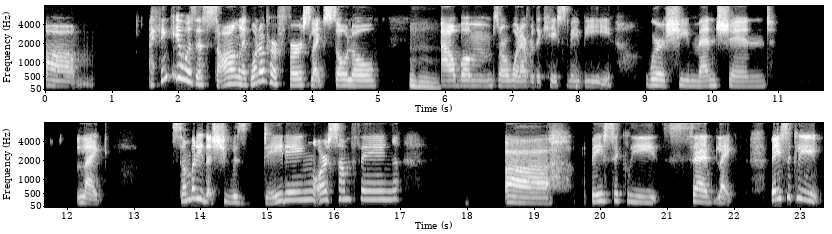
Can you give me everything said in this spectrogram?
um I think it was a song, like one of her first like solo Mhm. albums or whatever the case may be, where she mentioned like somebody that she was dating or something uh basically said like basically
